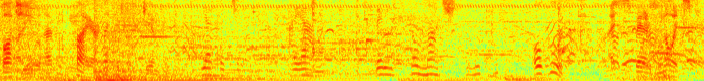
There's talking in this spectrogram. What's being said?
I bought you. Higher. Thank you. Yes, Excellency. I am. There is so much to look at. Oh, good. I spared no expense.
